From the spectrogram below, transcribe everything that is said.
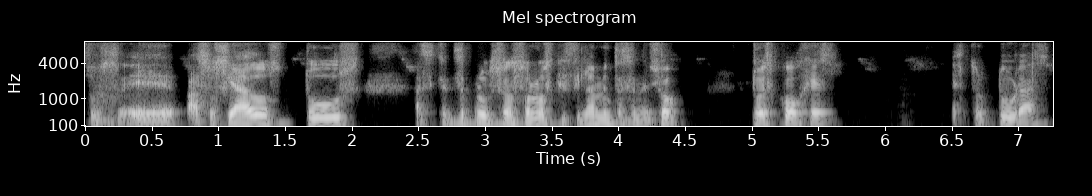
tus eh, asociados, tus asistentes de producción son los que finalmente hacen el show. Tú escoges estructuras,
